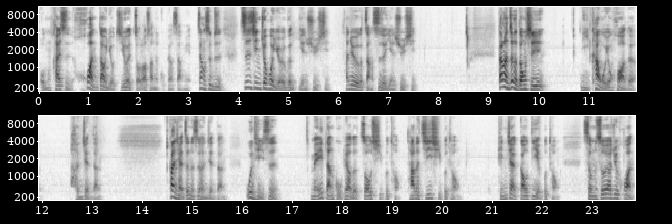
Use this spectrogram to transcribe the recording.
我们开始换到有机会走到三的股票上面，这样是不是资金就会有一个延续性？它就有一个涨势的延续性。当然，这个东西你看我用画的很简单，看起来真的是很简单。问题是每一档股票的周期不同，它的基期不同，评价高低也不同，什么时候要去换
